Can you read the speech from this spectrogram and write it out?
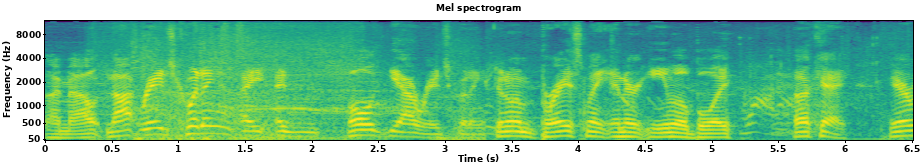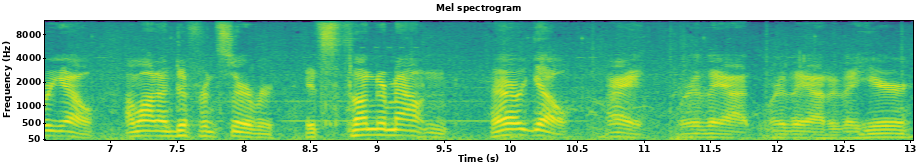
I'm out. Not rage quitting. I, I well yeah rage quitting. Gonna embrace my inner emo boy. Okay, here we go. I'm on a different server. It's Thunder Mountain. There we go. All right, where are they at? Where are they at? Are they here?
